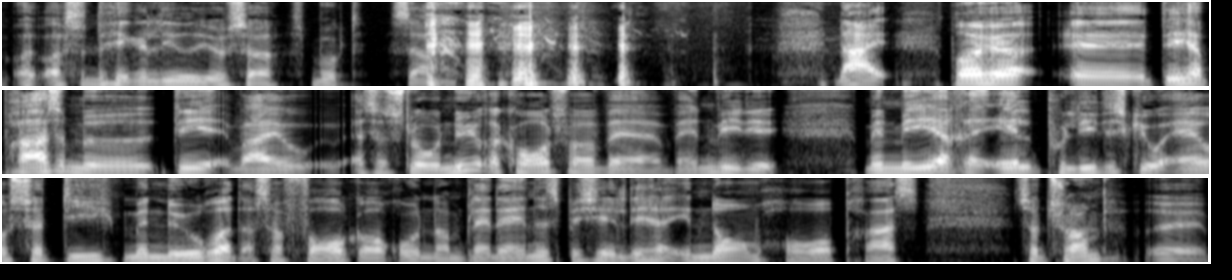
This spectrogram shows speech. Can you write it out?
og, og sådan hænger livet jo så smukt sammen. Nej, prøv at høre. Øh, det her pressemøde, det var jo, altså slå en ny rekord for at være vanvittigt, men mere reelt politisk jo er jo så de manøvrer, der så foregår rundt om, blandt andet specielt det her enormt hårde pres, så Trump øh,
